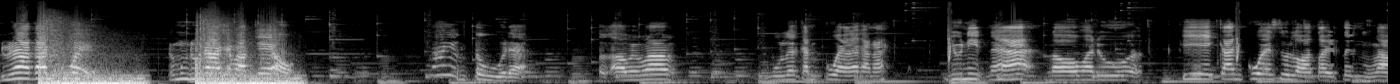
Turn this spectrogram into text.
ดูหน้าก้านกล้วย แล้วมึงดูหน้าชาบาแก้วหน้าอย่างตูดอะเอาไปว่ากูเลือกกันกล้วยแล้วกันนะยูนิตนะฮะ เรามาดูพี่กันกล้วยสุดหล่อต่อยตึงของเรา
